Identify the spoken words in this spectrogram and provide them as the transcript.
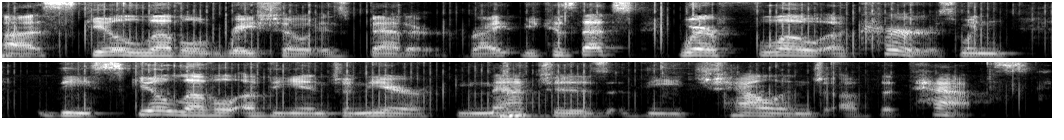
uh, skill level ratio is better right because that's where flow occurs when the skill level of the engineer matches the challenge of the task.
